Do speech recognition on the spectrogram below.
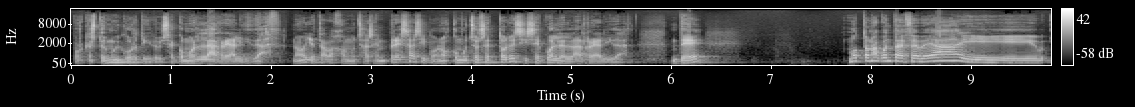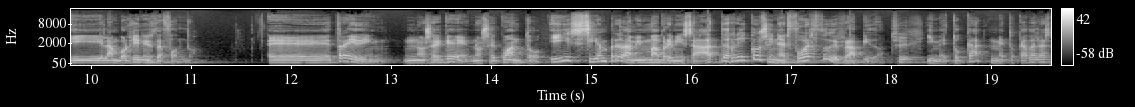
porque estoy muy curtido y sé cómo es la realidad, ¿no? Yo he trabajado en muchas empresas y conozco muchos sectores y sé cuál es la realidad de monta una cuenta de FBA y, y Lamborghinis de fondo. Eh, trading, no sé qué, no sé cuánto. Y siempre la misma premisa, hazte rico sin esfuerzo y rápido. Sí. Y me toca, me tocaba las,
